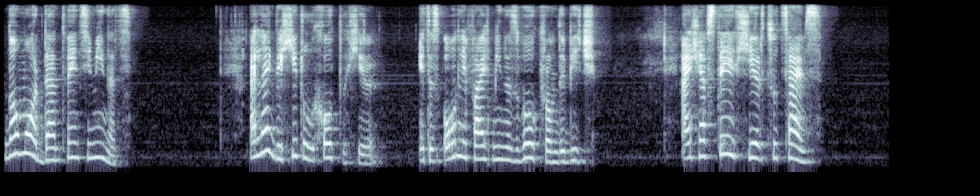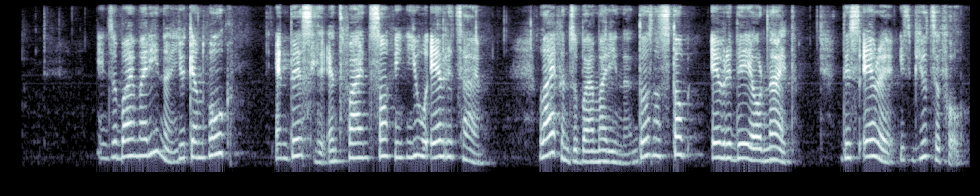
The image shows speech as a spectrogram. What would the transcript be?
no more than 20 minutes. I like the Hitul Hotel here. It is only 5 minutes walk from the beach. I have stayed here two times. In Dubai Marina you can walk endlessly and find something new every time. Life in Zubaya Marina does not stop every day or night. This area is beautiful.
